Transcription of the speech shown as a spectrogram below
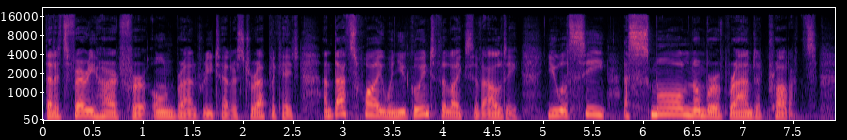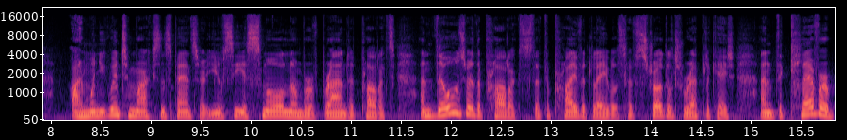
that it's very hard for own brand retailers to replicate. And that's why when you go into the likes of Aldi, you will see a small number of branded products and when you go into Marks and Spencer, you'll see a small number of branded products. And those are the products that the private labels have struggled to replicate. And the clever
